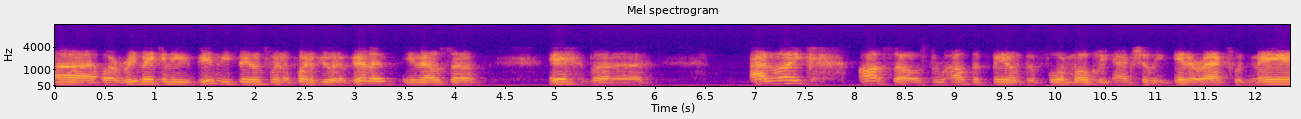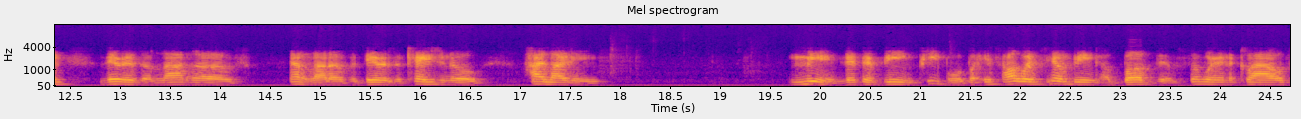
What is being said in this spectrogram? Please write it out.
uh, or remaking these Disney films from the point of view of the villain, you know. So, yeah, but uh, I like also throughout the film before Mowgli actually interacts with man, there is a lot of not a lot of, but there is occasional highlighting men that they're being people, but it's always him being above them, somewhere in the clouds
